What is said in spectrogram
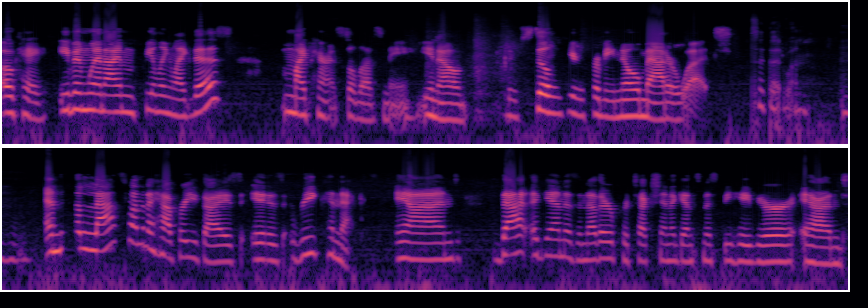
okay, even when I'm feeling like this, my parent still loves me. You know, they're still here for me no matter what. It's a good one. Mm-hmm. And the last one that I have for you guys is reconnect. And that, again, is another protection against misbehavior. And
